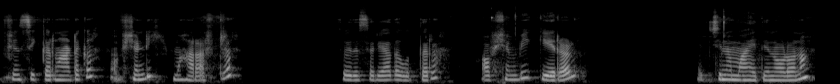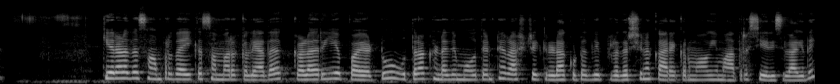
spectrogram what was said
option C Karnataka option D Maharashtra so ಇದು ಸರಿಯಾದ ಉತ್ತರ. ಆಪ್ಷನ್ ಬಿ ಕೇರಳ ಹೆಚ್ಚಿನ ಮಾಹಿತಿ ನೋಡೋಣ. ಕೇರಳದ ಸಾಂಪ್ರದಾಯಿಕ ಸಮರ ಕಲೆಯಾದ ಕಳರಿಯ ಪಯಟು ಉತ್ತರಾಖಂಡದಲ್ಲಿ ಮೂವತ್ತೆಂಟನೇ ರಾಷ್ಟ್ರೀಯ ಕ್ರೀಡಾಕೂಟದಲ್ಲಿ ಪ್ರದರ್ಶನ ಕಾರ್ಯಕ್ರಮವಾಗಿ ಮಾತ್ರ ಸೇರಿಸಲಾಗಿದೆ.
